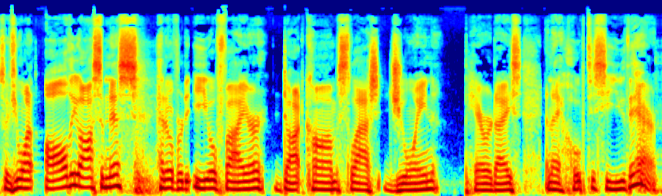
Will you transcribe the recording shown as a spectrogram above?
So if you want all the awesomeness, head over to eofire.com slash join paradise. And I hope to see you there.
